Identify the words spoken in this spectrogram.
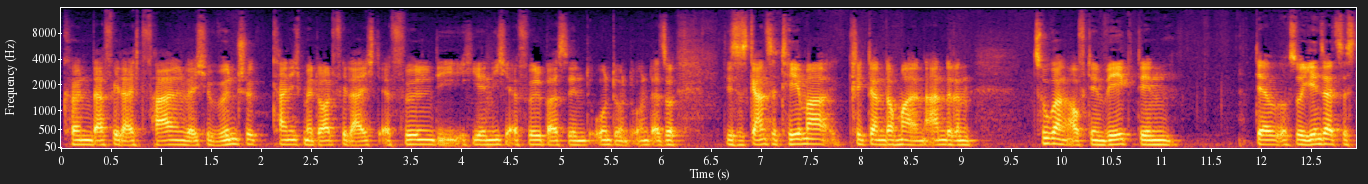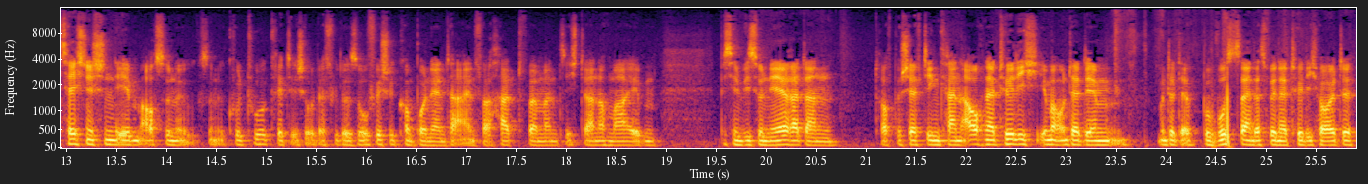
können da vielleicht fallen, welche Wünsche kann ich mir dort vielleicht erfüllen, die hier nicht erfüllbar sind? Und, und, und. Also dieses ganze Thema kriegt dann doch mal einen anderen Zugang auf den Weg, den der so jenseits des Technischen eben auch so eine, so eine kulturkritische oder philosophische Komponente einfach hat, weil man sich da nochmal eben ein bisschen visionärer dann darauf beschäftigen kann. Auch natürlich immer unter dem, unter der Bewusstsein, dass wir natürlich heute,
